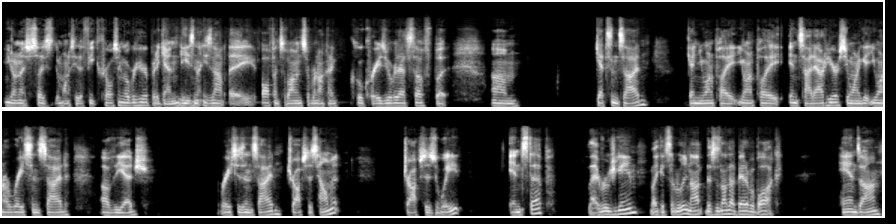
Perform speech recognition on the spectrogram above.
You don't necessarily want to see the feet crossing over here, but again, he's not he's not a offensive lineman, so we're not going to go crazy over that stuff. But um, gets inside. Again, you want to play you want to play inside out here, so you want to get you want to race inside of the edge races inside, drops his helmet, drops his weight, instep, leverage game. Like it's really not, this is not that bad of a block. Hands on.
